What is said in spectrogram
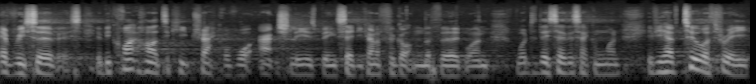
every service, it'd be quite hard to keep track of what actually is being said. You've kind of forgotten the third one. What did they say the second one? If you have two or three,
